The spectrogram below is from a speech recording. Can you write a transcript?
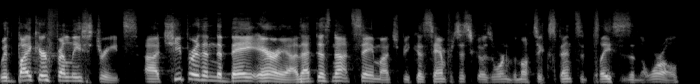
With biker friendly streets. Uh, cheaper than the Bay Area. That does not say much because San Francisco is one of the most expensive places in the world.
